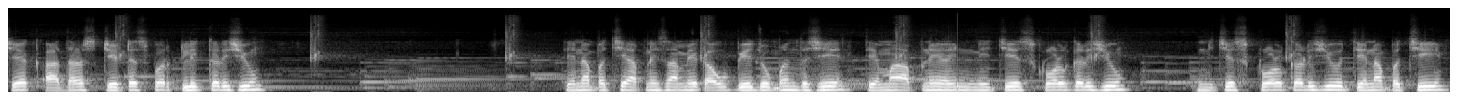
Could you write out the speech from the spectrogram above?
ચેક આધાર સ્ટેટસ પર ક્લિક કરીશું. તેના પછી આપણી સામે એક આવું પેજ ઓપન થશે. તેમાં આપણે અહીં નીચે સ્ક્રોલ કરીશું. નીચે સ્ક્રોલ કરીશું. તેના પછી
